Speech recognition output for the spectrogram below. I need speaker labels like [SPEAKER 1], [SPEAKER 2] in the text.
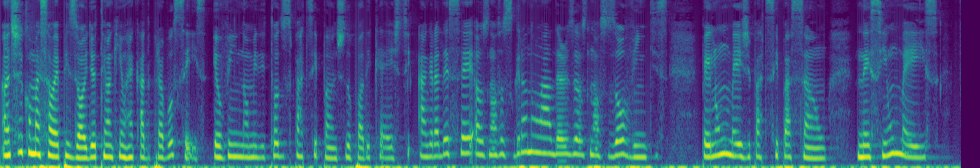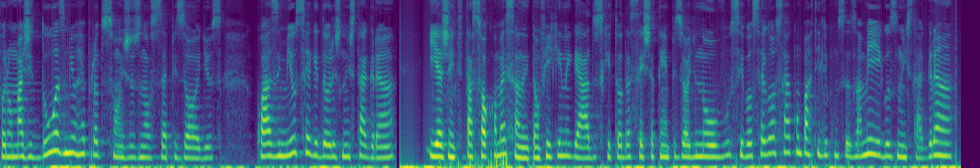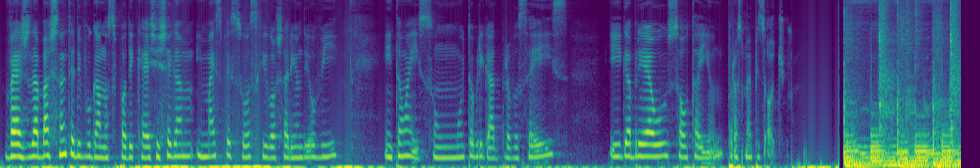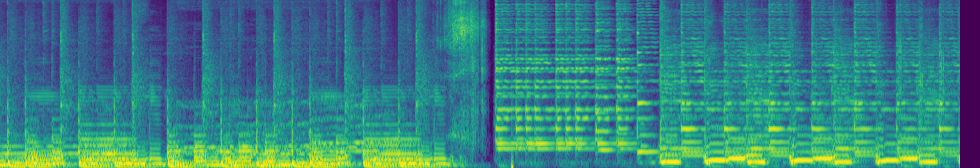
[SPEAKER 1] Antes de começar o episódio, eu tenho aqui um recado para vocês. Eu vim em nome de todos os participantes do podcast agradecer aos nossos granuladers aos nossos ouvintes pelo um mês de participação. Nesse um mês, foram mais de duas mil reproduções dos nossos episódios, quase mil seguidores no Instagram. E a gente tá só começando, então fiquem ligados que toda sexta tem episódio novo. Se você gostar, compartilhe com seus amigos no Instagram. Vai ajudar bastante a divulgar nosso podcast e chegar em mais pessoas que gostariam de ouvir. Então é isso. Um muito obrigado para vocês. E Gabriel, solta aí o próximo episódio.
